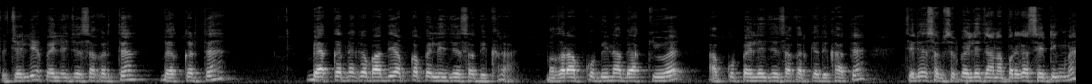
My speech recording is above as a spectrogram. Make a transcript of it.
तो चलिए पहले जैसा करते हैं बैक करते हैं। बैक करने के बाद ही आपका पहले जैसा दिख रहा है, मगर आपको बिना बैक किए हुए आपको पहले जैसा करके दिखाते हैं। चलिए सबसे पहले जाना पड़ेगा सेटिंग में।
